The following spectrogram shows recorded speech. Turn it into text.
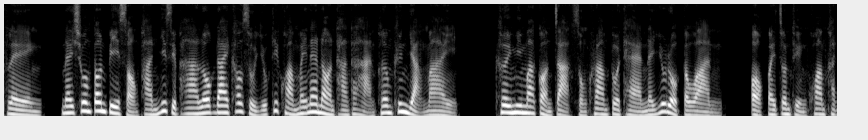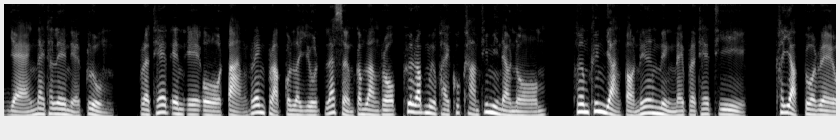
เพลง ในช่วงต้นปี 2025 โลกได้เข้าสู่ยุคที่ความไม่แน่นอนทางทหารเพิ่มขึ้นอย่างไม่ เคยมีมาก่อนจากสงครามตัวแทนในยุโรปตะวัน ออกไปจนถึงความขัดแย้งในทะเลเหนือกลุ่ม ประเทศ NAO ต่างเร่งปรับกลยุทธ์และเสริมกำลังรบเพื่อรับมือภัยคุกคามที่มีแนวโน้ม เพิ่มขึ้นอย่างต่อเนื่องหนึ่งในประเทศที่ ขยับตัวเร็ว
